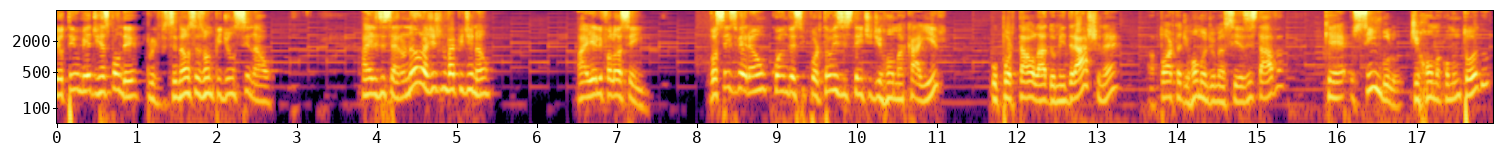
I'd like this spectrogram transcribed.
Eu tenho medo de responder, porque senão vocês vão pedir um sinal. Aí eles disseram: Não, a gente não vai pedir, não. Aí ele falou assim: Vocês verão quando esse portão existente de Roma cair, o portal lá do Midrash, né? A porta de Roma onde o Messias estava, que é o símbolo de Roma como um todo,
